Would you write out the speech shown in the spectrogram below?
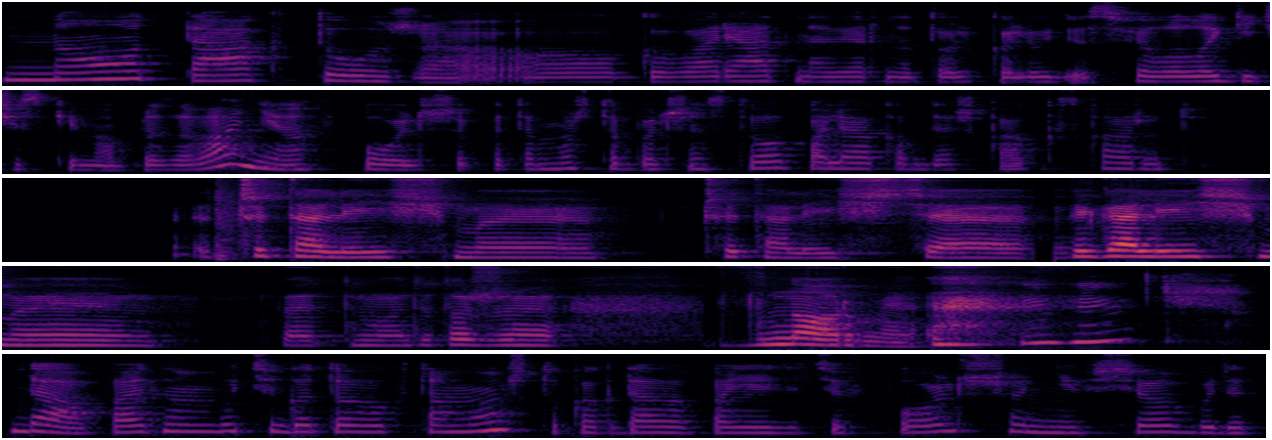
Но так тоже э, говорят, наверное, только люди с филологическим образованием в Польше, потому что большинство поляков даже как скажут? Czytaliśmy, czytaliście, biegaliśmy, поэтому это тоже в норме. Да, поэтому будьте готовы к тому, что когда вы поедете в Польшу, не все будет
